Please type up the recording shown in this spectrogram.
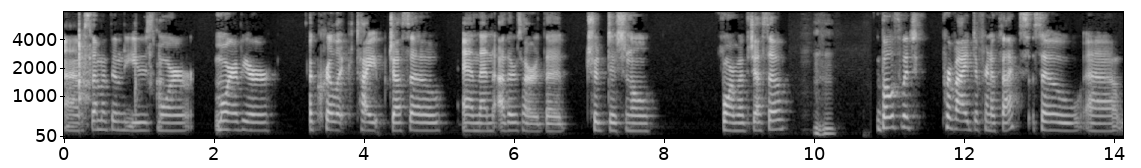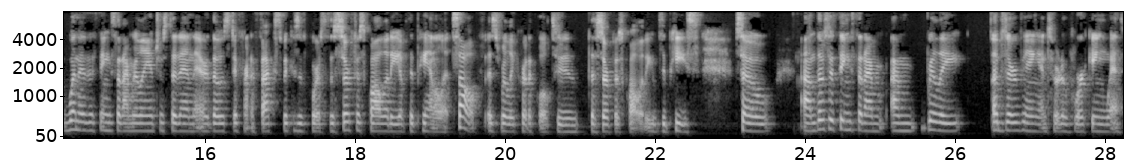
Um, some of them use more more of your acrylic type gesso, and then others are the traditional form of gesso. Mm-hmm. Both which provide different effects. So, uh, one of the things that I'm really interested in are those different effects because, of course, the surface quality of the panel itself is really critical to the surface quality of the piece. So, um, those are things that I'm I'm really observing and sort of working with,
